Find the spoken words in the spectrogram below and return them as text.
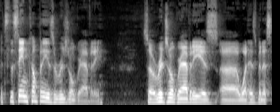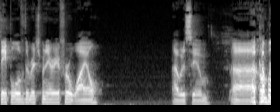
it's the same company as Original Gravity. So, Original Gravity is uh, what has been a staple of the Richmond area for a while, I would assume. Uh, A couple-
